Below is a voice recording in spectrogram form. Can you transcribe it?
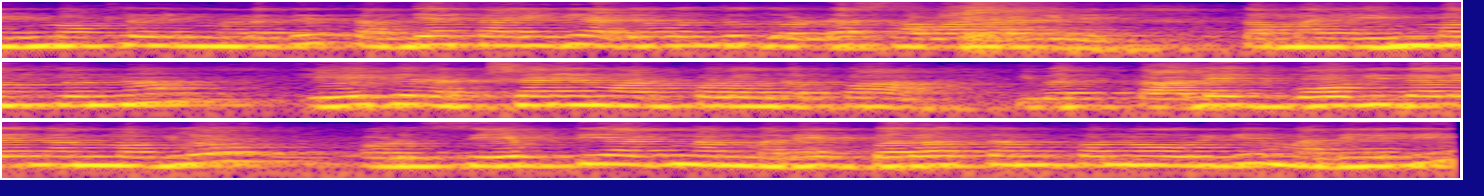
ಹೆಣ್ಮಕ್ಳು ಏನ್ ಮಾಡದೆ ತಂದೆ ತಾಯಿಗೆ ಅದೇ ಒಂದು ದೊಡ್ಡ ಸವಾಲಾಗಿದೆ. ತಮ್ಮ ಹೆಣ್ಮಕ್ಳನ್ನ ಹೇಗೆ ರಕ್ಷಣೆ ಮಾಡ್ಕೊಳ್ಳೋದಪ್ಪ? ಇವತ್ ಕಾಲೇಜ್ ಹೋಗಿದ್ದಾಳೆ ನನ್ನ ಮಗಳು, ಅವಳು ಸೇಫ್ಟಿಯಾಗಿ ನನ್ನ ಮನೆಗೆ ಬರೋ ತನಕನೂ ಅವ್ರಿಗೆ ಮನೆಯಲ್ಲಿ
